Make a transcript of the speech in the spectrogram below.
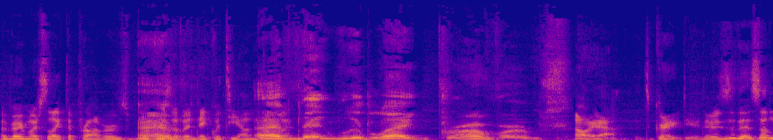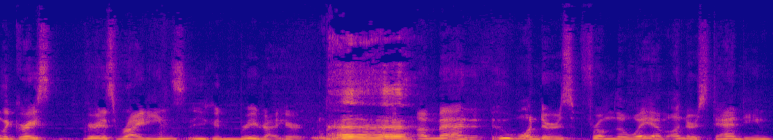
I very much like the proverbs workers of iniquity on that I one. think we like Proverbs. Oh yeah, it's great, dude. There's, there's some of the greatest greatest writings you can read right here. A man who wanders from the way of understanding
